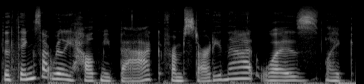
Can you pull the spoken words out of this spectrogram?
the things that really held me back from starting that was like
